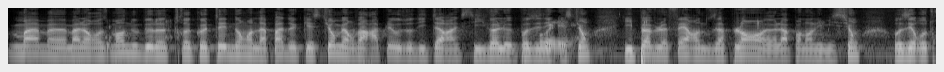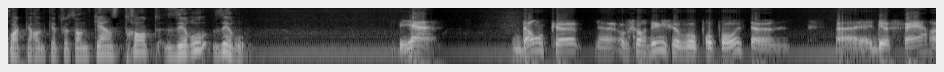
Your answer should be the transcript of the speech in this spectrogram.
moi, malheureusement, nous de notre côté, non, on n'a pas de questions, mais on va rappeler aux auditeurs hein, que s'ils veulent poser Oui. des questions, ils peuvent le faire en nous appelant euh, là pendant l'émission au 03 44 75 30 00. Bien. Donc, euh, aujourd'hui, je vous propose de faire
